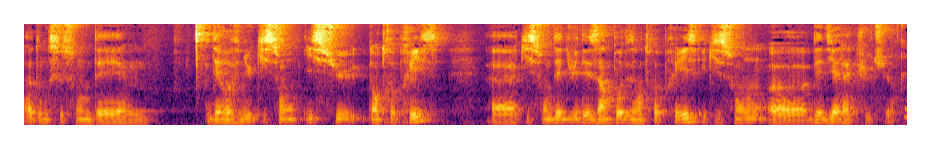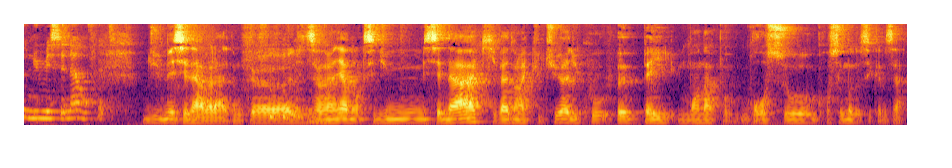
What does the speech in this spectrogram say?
Donc ce sont des, des revenus qui sont issus d'entreprises, euh, qui sont déduits des impôts des entreprises et qui sont euh, dédiés à la culture Du mécénat en fait. du mécénat, voilà. Donc, euh, d'une certaine manière, donc c'est du mécénat qui va dans la culture et du coup, eux payent moins d'impôts. Grosso, grosso modo, c'est comme ça.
